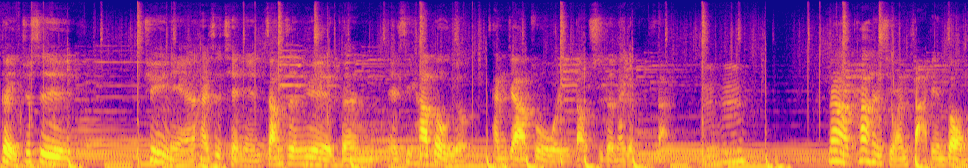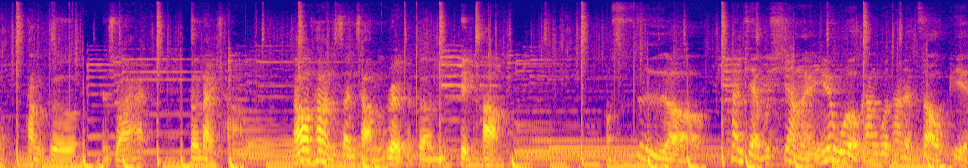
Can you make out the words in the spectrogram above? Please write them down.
对，就是去年还是前年，张震岳跟 S C 哈豆有参加作为导师的那个比赛。那他很喜欢打电动、唱歌，很喜欢喝奶茶，然后他很擅长 rap 跟 hip hop。哦，是哦，看起来不像哎，因为我有看过他的照片，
